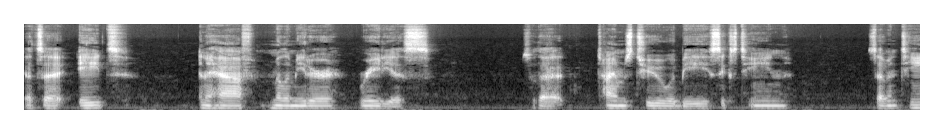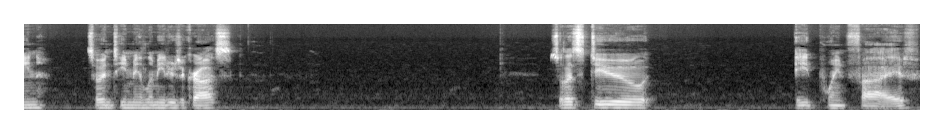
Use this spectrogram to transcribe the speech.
That's a eight and a half millimeter radius. So that times two would be 16, 17, 17 millimeters across. So let's do 8.5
